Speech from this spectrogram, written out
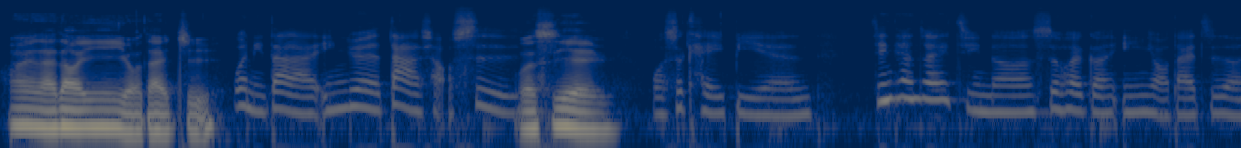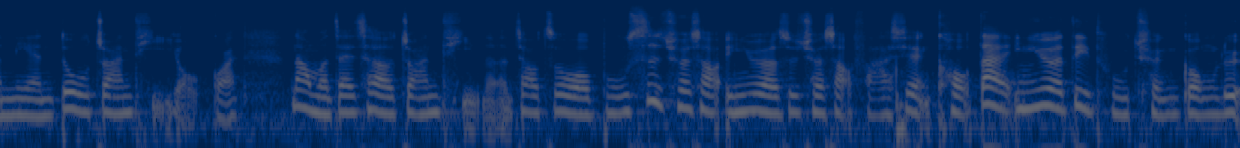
欢迎来到音音有代志，为你带来音乐大小事。我是叶宇。我是 K N。今天这一集呢，是会跟音有代志的年度专题有关。那我们这次的专题呢，叫做“不是缺少音乐，而是缺少发现”口袋音乐地图全攻略。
